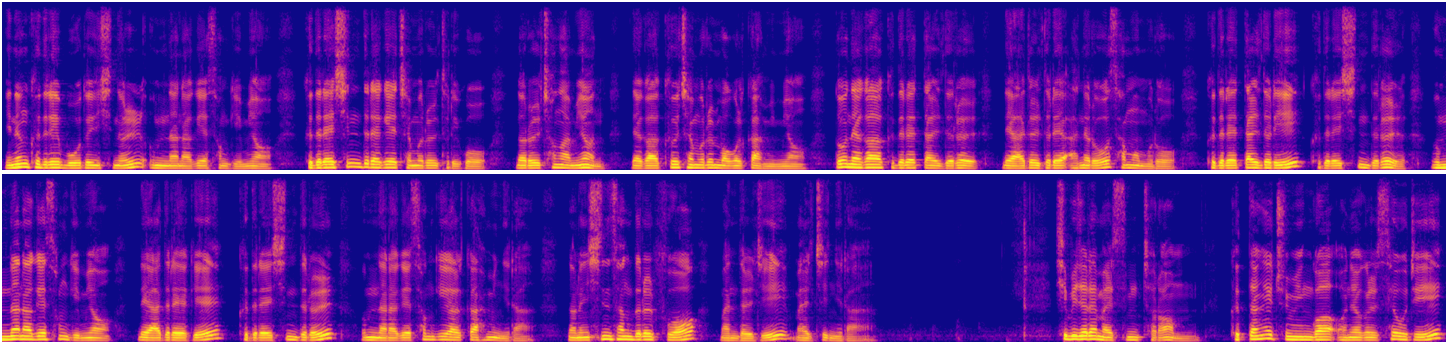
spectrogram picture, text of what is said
이는 그들이 모든 신을 음란하게 섬기며 그들의 신들에게 제물을 드리고 너를 청하면 내가 그 제물을 먹을까 함이며 또 내가 그들의 딸들을 내 아들들의 아내로 삼음으로 그들의 딸들이 그들의 신들을 음란하게 섬기며 내 아들에게 그들의 신들을 음란하게 섬기게 할까 함이니라. 너는 신상들을 부어 만들지 말지니라. 12절의 말씀처럼 그 땅의 주민과 언약을 세우지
